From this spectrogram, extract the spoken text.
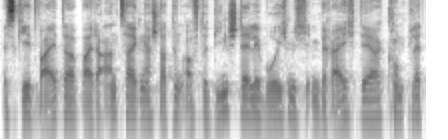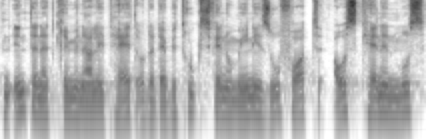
Es geht weiter bei der Anzeigenerstattung auf der Dienststelle, wo ich mich im Bereich der kompletten Internetkriminalität oder der Betrugsphänomene sofort auskennen muss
